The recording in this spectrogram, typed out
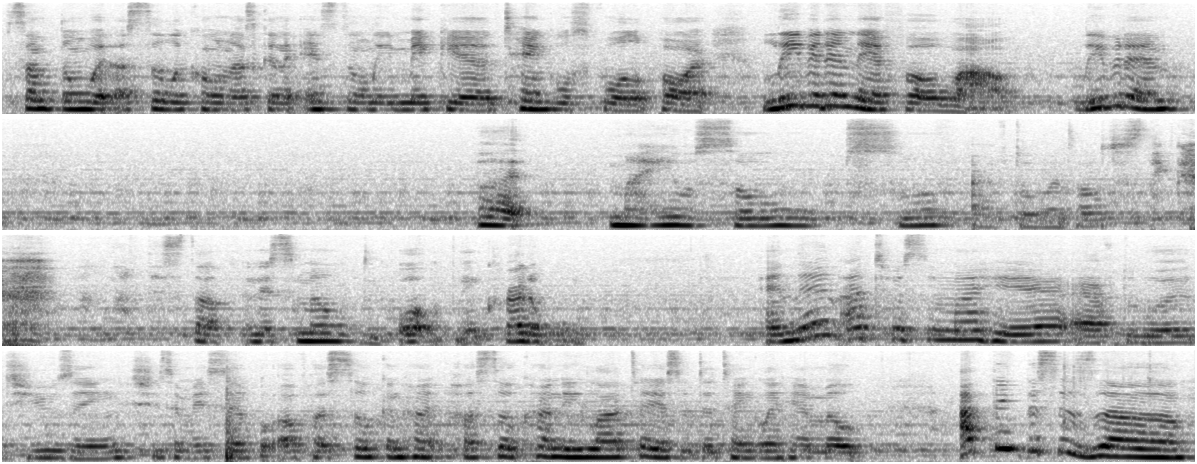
something with a silicone that's going to instantly make your tangles fall apart. Leave it in there for a while. Leave it in. But my hair was so soft afterwards. I was just like, I love this stuff. And it smelled incredible. And then I twisted my hair afterwards using, she sent me a sample of her silk and her silk honey latte. It's a detangling hair milk. I think this is uh,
